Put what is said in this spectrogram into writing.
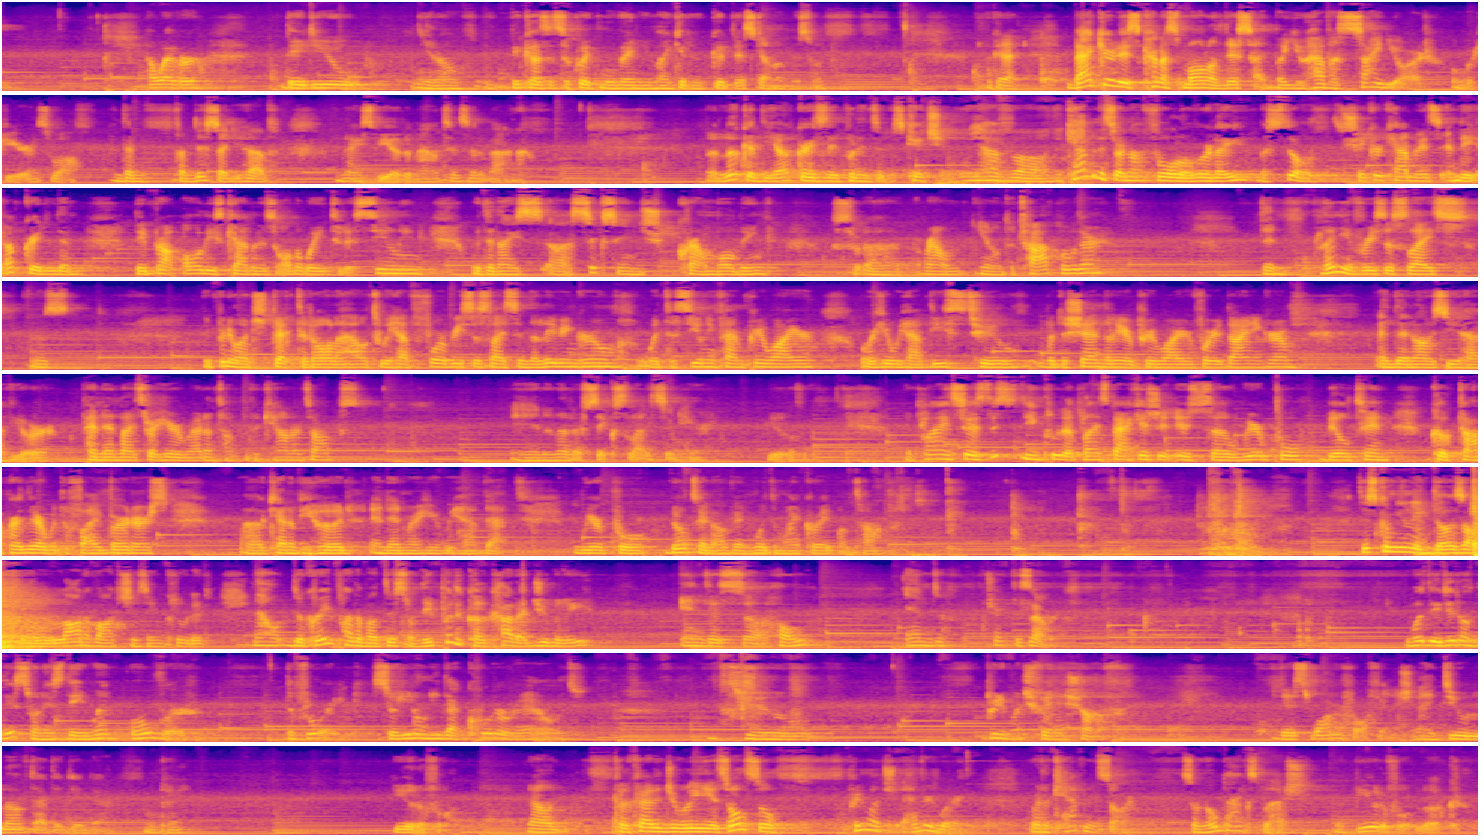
However, they do, you know, because it's a quick move in, you might get a good discount on this one. Look at that. Backyard is kind of small on this side, but you have a side yard over here as well. And then from this side, you have nice view of the mountains in the back. But look at the upgrades they put into this kitchen. We have uh, the cabinets are not full overlay, but still shaker cabinets, and they upgraded them. They brought all these cabinets all the way to the ceiling with a nice uh, six-inch crown molding uh, around, you know, the top over there. Then plenty of recessed lights. We pretty much decked it all out. We have four recessed lights in the living room with the ceiling fan pre-wire. Over here we have these two with the chandelier pre-wire for your dining room. And then obviously you have your pendant lights right here, right on top of the countertops. And another six lights in here. Beautiful. Appliances, this is the included appliance package. It is a Whirlpool built-in cooktop right there with the five burners, uh, canopy hood. And then right here we have that Whirlpool built-in oven with the microwave on top. This community does offer a lot of options included. Now, the great part about this one, they put a Calcutta Jubilee in this uh, home. And check this out. What they did on this one is they went over the flooring. So you don't need that quarter round to pretty much finish off this waterfall finish. And I do love that they did that. Okay. Beautiful. Now, Calcutta Jubilee is also pretty much everywhere where the cabinets are. So no backsplash. A beautiful look.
